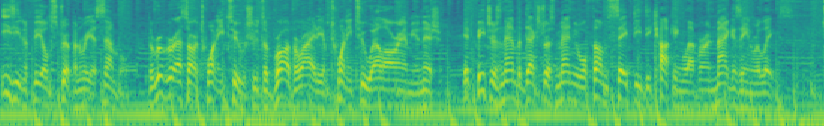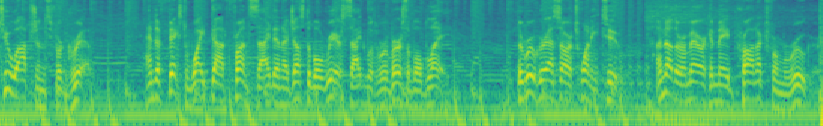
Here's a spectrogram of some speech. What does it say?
Easy to field, strip, and reassemble. The Ruger SR22 shoots a broad variety of 22 LR ammunition. It features an ambidextrous manual thumb safety decocking lever and magazine release. Two options for grip. And a fixed white dot front sight and adjustable rear sight with reversible blade. The Ruger SR22, another American-made product from Ruger.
